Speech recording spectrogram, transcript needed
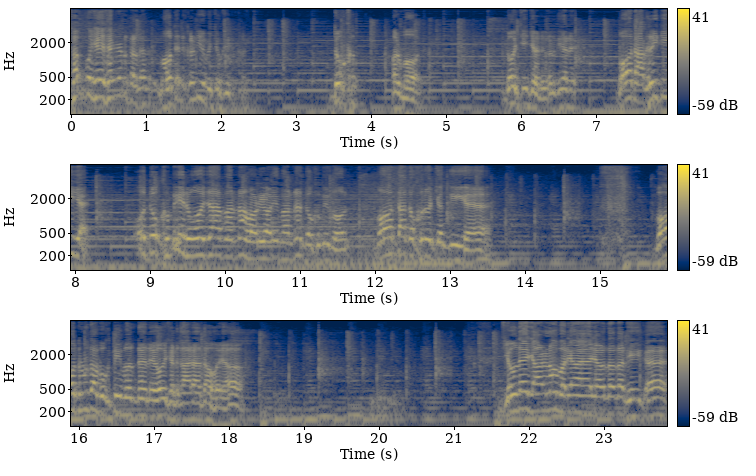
ਸਭ ਕੁਝ ਇਸੇ ਚੋਂ ਨਿਕਲਦਾ ਹੈ। ਮੌਤ ਹੀ ਨਿਕਲਣੀ ਹੈ ਦੁੱਖ ਔਰ ਮੌਤ। ਦੋ ਚੀਜ਼ਾਂ ਨਿਕਲਦੀਆਂ ਨੇ। ਬਹੁਤ ਆਖਰੀ ਚੀਜ਼ ਹੈ। ਉਹ ਦੁੱਖ ਵੀ ਰੋਜ਼ ਦਾ ਮਰਨਾ ਹੌਲੀ ਹੌਲੀ ਮਰਨਾ, ਦੁੱਖ ਵੀ ਬਹੁਤ। ਬਹੁਤ ਤਾਂ ਦੁੱਖ ਨੂੰ ਚੰਗੀ ਹੈ। ਬਹੁਤ ਨੂੰ ਤਾਂ ਮੁਕਤੀ ਬੰਦੇ ਨੇ, ਉਹ ਛਟਕਾਰਾ ਤਾਂ ਹੋਇਆ। ਜਿਉਂਦੇ ਜਾਣਨੋਂ ਭਰਿਆ ਹੋਇਆ ਜਲਦਾ ਤਾਂ ਠੀਕ ਹੈ।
